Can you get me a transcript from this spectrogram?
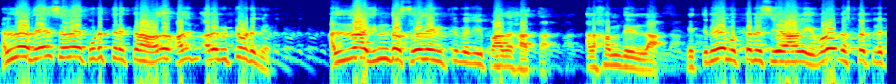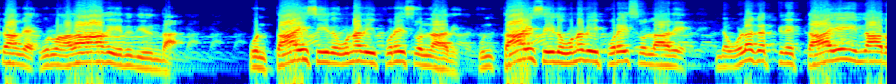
அல்லாஹ் தேசத்தை கொடுத்திருக்கிறார். அது- அதை விட்டு விடுங்க அல்லாஹ் இந்த சோதனை விட்டு வெளியே பாதுகாத்தார். அல்ஹம்துலில்லா. எத்தனையோ முக்தனை செய்யறாங்க இவ்வளவு கஷ்டத்தில் இருக்காங்க ஒரு அழகாக எழுதி இருந்தார் உன் தாய் செய்த உணவை குறை சொல்லாதே. உன் தாய் செய்த உணவை குறை சொல்லாதே. இந்த உலகத்திலே தாயே இல்லாத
